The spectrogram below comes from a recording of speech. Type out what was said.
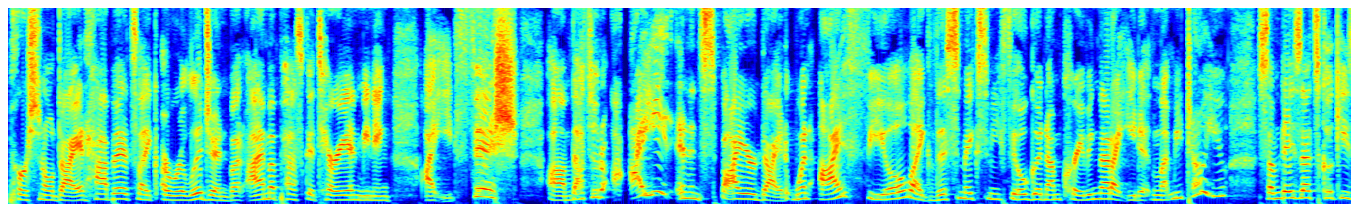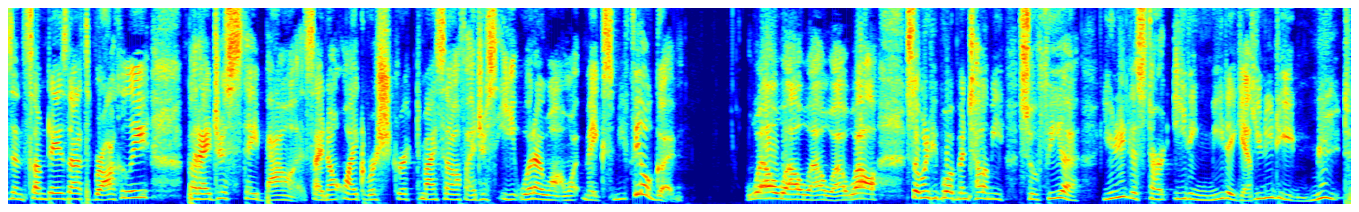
personal diet habits like a religion, but I'm a pescatarian, meaning I eat fish. Um, that's what I eat an inspired diet. When I feel like this makes me feel good and I'm craving that, I eat it. And let me tell you, some days that's cookies and some days that's broccoli, but I just stay balanced. I don't like restrict myself. I just eat what I want, what makes me feel good. Well, well, well, well, well. So many people have been telling me, Sophia, you need to start eating meat again. You need to eat meat.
